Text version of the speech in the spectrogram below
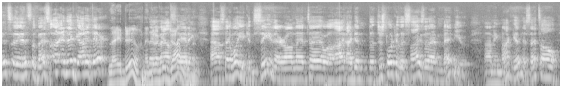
it's it's the best, uh, and they've got it there. They do. They do a good job. outstanding. It. Outstanding. Well, you can see there on that. Uh, well, I, I didn't. The, just look at the size of that menu. I mean, my goodness, that's all.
